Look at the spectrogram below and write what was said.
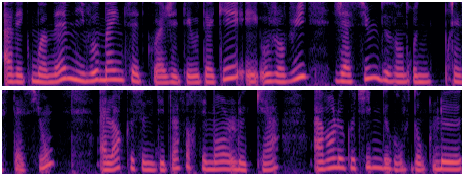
avec moi-même niveau mindset quoi. J'étais au taquet et aujourd'hui j'assume de vendre une prestation alors que ce n'était pas forcément le cas avant le coaching de groupe. Donc le,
